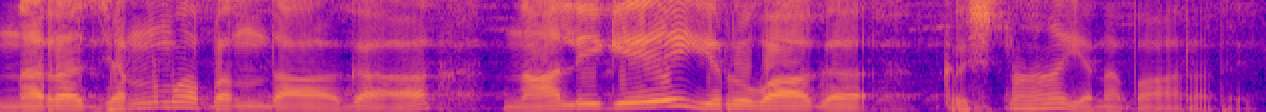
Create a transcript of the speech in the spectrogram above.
ನರ ಜನ್ಮ ಬಂದಾಗ ನಾಲಿಗೆ ಇರುವಾಗ ಕೃಷ್ಣ ಎನಬಾರದೆ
